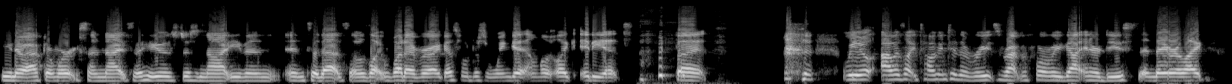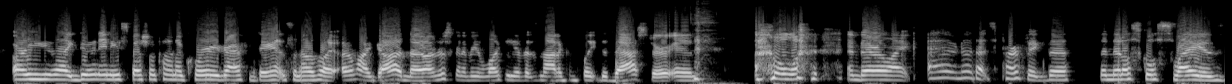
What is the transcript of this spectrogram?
you know after work some nights so he was just not even into that so i was like whatever i guess we'll just wing it and look like idiots but we i was like talking to the roots right before we got introduced and they were like are you like doing any special kind of choreographed dance and i was like oh my god no i'm just going to be lucky if it's not a complete disaster and and they're like oh no that's perfect the the middle school sway is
